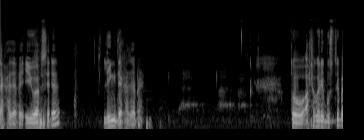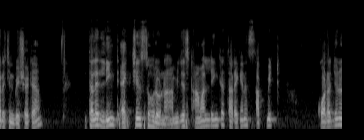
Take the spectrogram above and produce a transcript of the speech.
দেখা যাবে। এই ওয়েবসাইটের লিঙ্ক দেখা যাবে। তো আশা করি বুঝতে পেরেছেন বিষয়টা। তাহলে লিঙ্ক এক্সচেঞ্জ তো হলো না। আমি জাস্ট আমার লিঙ্কটা তার এখানে সাবমিট করার জন্য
